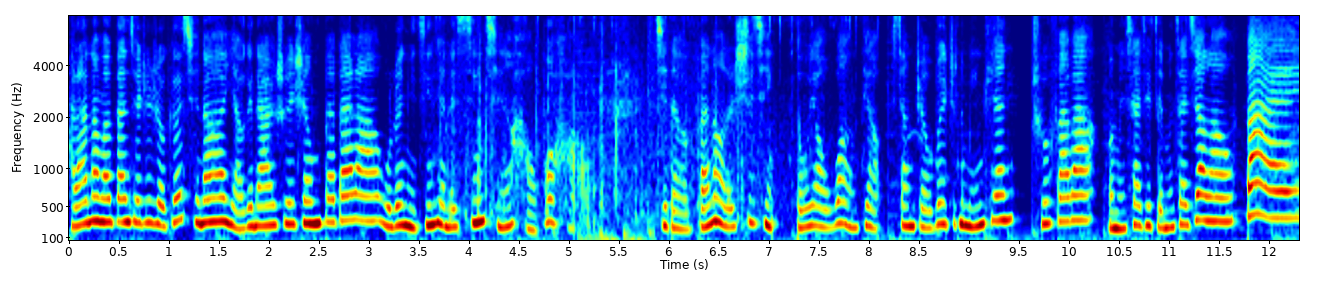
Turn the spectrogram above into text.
好啦，那么伴随这首歌曲呢，也要跟大家说一声拜拜啦。无论你今天的心情好不好，记得烦恼的事情都要忘掉，向着未知的明天出发吧。我们下期节目再见喽，拜。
